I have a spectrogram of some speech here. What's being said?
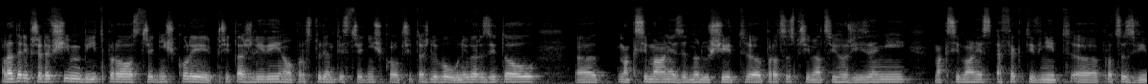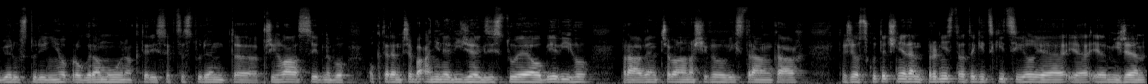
ale tedy především být pro střední školy přitažlivý, no, pro studenty středních škol přitažlivou univerzitou, eh, maximálně zjednodušit eh, proces přijímacího řízení, maximálně zefektivnit eh, proces výběru studijního programu, na který se chce student přihlásit, nebo o kterém třeba ani neví, že existuje a objeví ho právě třeba na našich webových stránkách. Takže skutečně ten první strategický cíl je, je, je mířen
